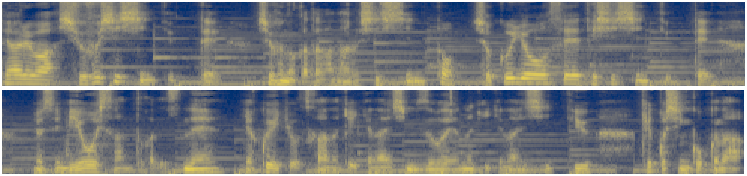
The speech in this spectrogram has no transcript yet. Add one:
手荒れは主婦湿疹って言って、主婦の方がなる湿疹と、食料性手湿疹って言って、要するに美容師さんとかですね、薬液を使わなきゃいけないし、水をやらなきゃいけないしっていう、結構深刻な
